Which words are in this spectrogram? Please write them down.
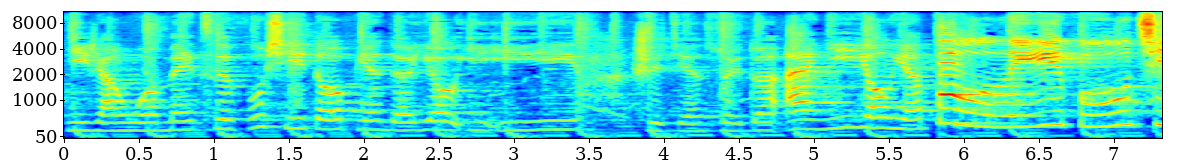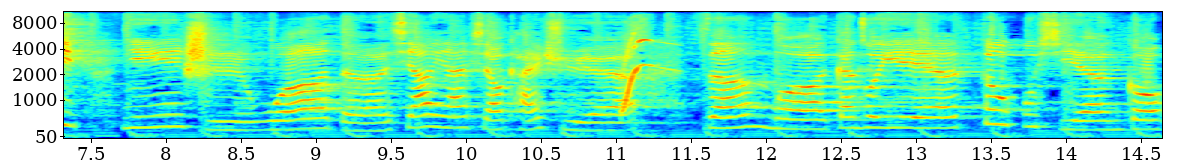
你让我每次复习都变得有意义。时间虽短，爱你永远不离不弃。你是我的小呀小开学，怎么赶作业都不嫌够，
